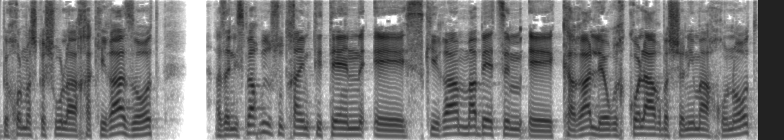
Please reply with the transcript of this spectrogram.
בכל מה שקשור לחקירה הזאת, אז אני אשמח ברשותך אם תיתן סקירה מה בעצם קרה לאורך כל הארבע שנים האחרונות,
